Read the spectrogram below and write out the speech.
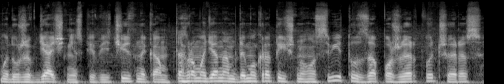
Ми дуже вдячні співвітчизникам та громадянам демократичного світу за пожертви через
